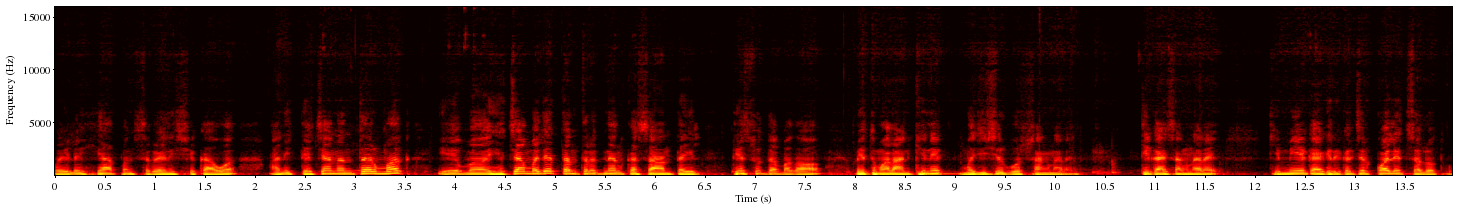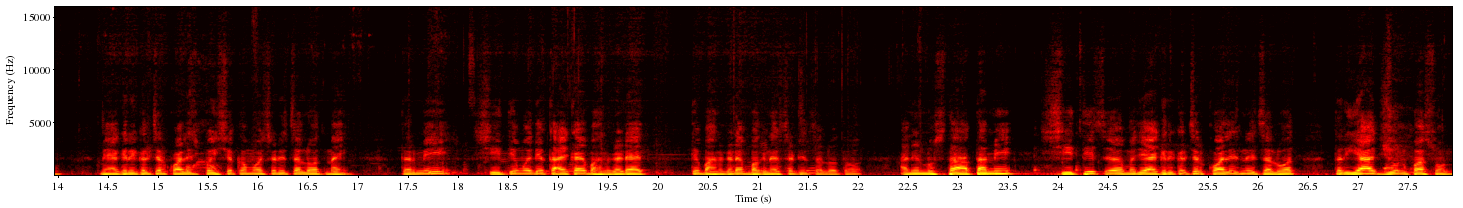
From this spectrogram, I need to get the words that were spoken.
पहिलं हे आपण सगळ्यांनी शिकावं. आणि त्याच्यानंतर मग ह्याच्यामध्ये तंत्रज्ञान कसं आणता येईल ते सुद्धा बघावं. मी तुम्हाला आणखीन एक मजेशीर गोष्ट सांगणार आहे. ती काय सांगणार आहे? की मी एक ॲग्रिकल्चर कॉलेज चालवतो. मी ॲग्रिकल्चर कॉलेज पैसे कमवायसाठी चालवत नाही. तर मी शेतीमध्ये काय काय भानगड्या आहेत ते भानगड्या बघण्यासाठी चालवतो. आणि नुसतं आता मी शेतीच म्हणजे ॲग्रिकल्चर कॉलेज नाही चालवत तर या जूनपासून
